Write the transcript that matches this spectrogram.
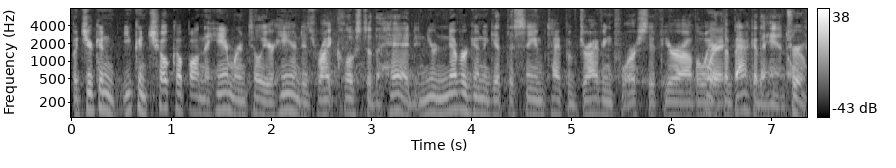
but you can you can choke up on the hammer until your hand is right close to the head, and you're never going to get the same type of driving force if you're all the way Right. at the back of the handle. True.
